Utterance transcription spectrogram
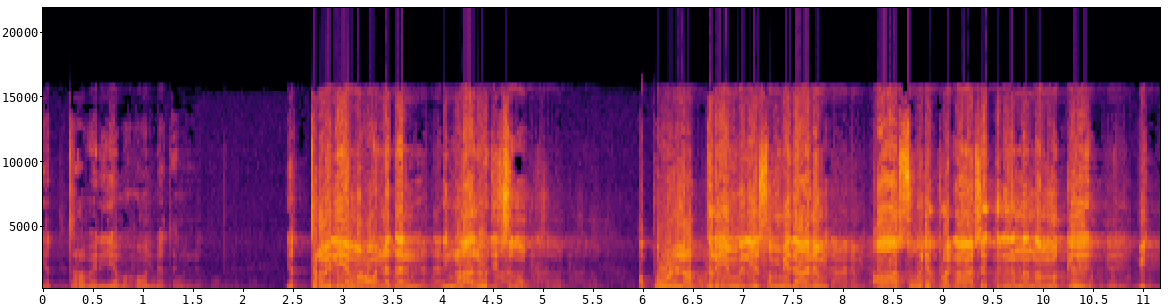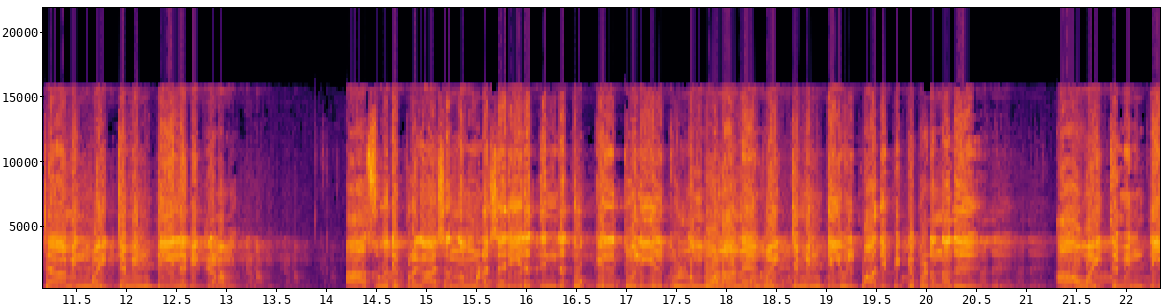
എത്ര വലിയ മഹോന്നതൻ. എത്ര വലിയ മഹോന്നതൻ. നിങ്ങൾ ആലോചിച്ചു നോക്ക്. അപ്പോൾ അത്രയും വലിയ സംവിധാനം ആ സൂര്യപ്രകാശത്തിൽ നിന്ന് നമുക്ക് വിറ്റാമിൻ വൈറ്റമിൻ ഡി ലഭിക്കണം. ആ സൂര്യപ്രകാശം നമ്മുടെ ശരീരത്തിന്റെ തൊക്കിൽ തൊലിയിൽ കൊള്ളുമ്പോഴാണ് വൈറ്റമിൻ ഡി ഉൽപ്പാദിപ്പിക്കപ്പെടുന്നത്. ആ വൈറ്റമിൻ ഡി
